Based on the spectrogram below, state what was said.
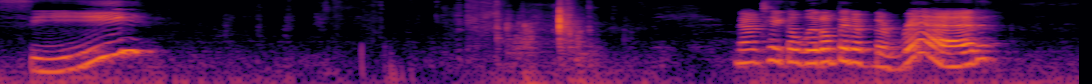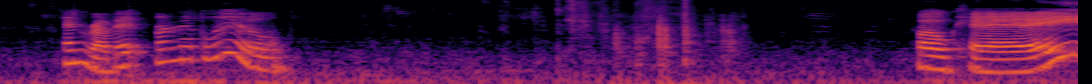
See? Now take a little bit of the red and rub it on the blue. Okay.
